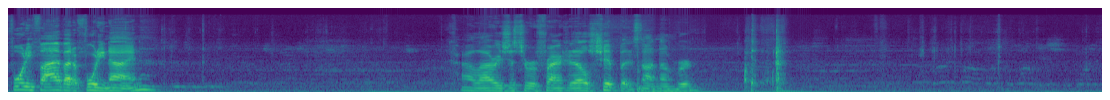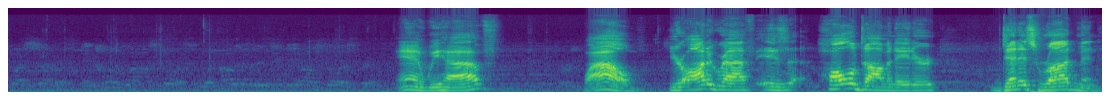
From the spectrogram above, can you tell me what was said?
45 out of 49. Kyle Lowry's just a refractor. That'll ship, but it's not numbered. And we have, wow, your autograph is Hall Dominator, Dennis Rodman.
